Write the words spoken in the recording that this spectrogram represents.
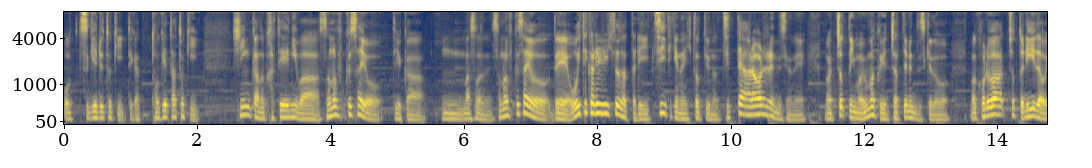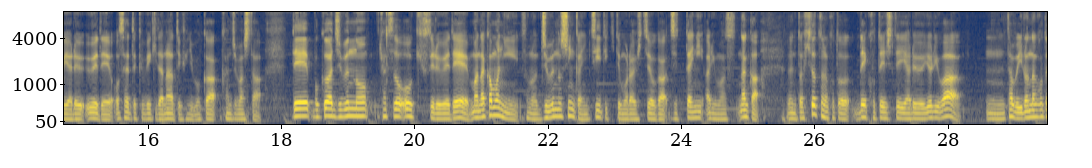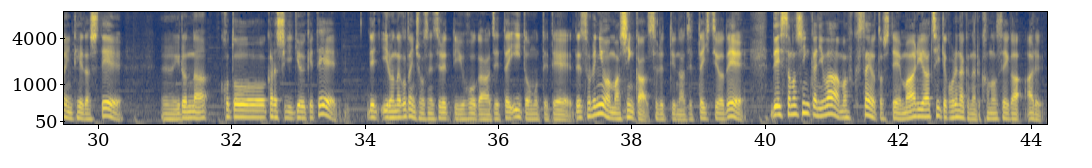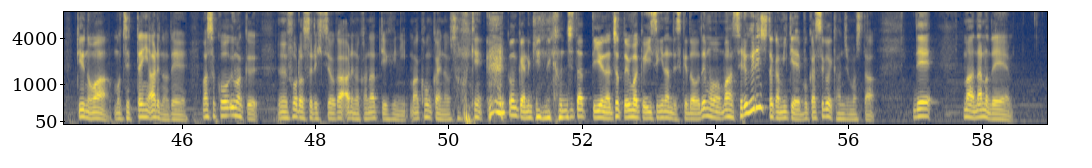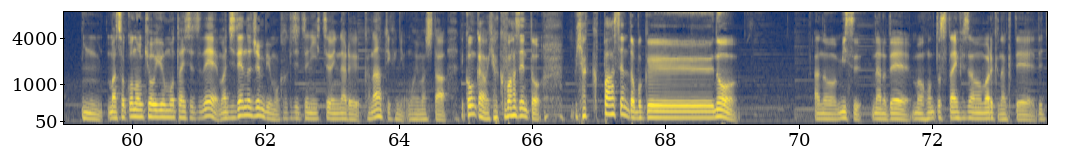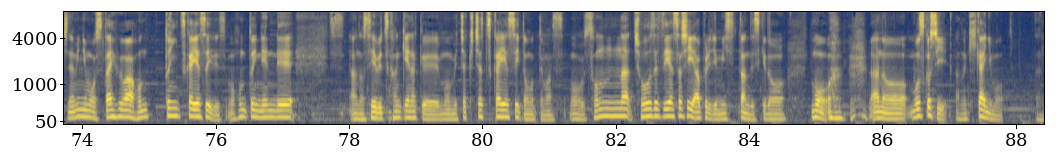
を告げる時っていうか遂げた時進化の過程にはその副作用っていうかうんまあそうだね。その副作用で置いてかれる人だったりついていけない人っていうのは絶対現れるんですよね、まあ、ちょっと今うまく言っちゃってるんですけど、まあ、これはちょっとリーダーをやる上で押さえておくべきだなというふうに僕は感じました。で僕は自分の活動を大きくする上で、まあ、仲間にその自分の進化についてきてもらう必要が絶対にあります。なんか、うんと、一つのことで固定してやるよりは、うん、多分いろんなことに手出してうん、いろんなことから刺激を受けてでいろんなことに挑戦するっていう方が絶対いいと思っててでそれにはまあ進化するっていうのは絶対必要ででその進化にはま副作用として周りがついてこれなくなる可能性があるっていうのはもう絶対にあるので、まあ、そこをうまく、フォローする必要があるのかなっていうふうに、まあ、今回のその件 今回の件で感じたっていうのはちょっとうまく言い過ぎなんですけどでもまあセルフレジとか見て僕はすごい感じました。でまあなのでうん。まあ、そこの共有も大切で、まあ、事前の準備も確実に必要になるかなというふうに思いました。今回は 100%100% 100%僕のあのミスなので、まあ、本当スタイフさんは悪くなくてでちなみにもうスタイフは本当に使いやすいです。もう本当に年齢あの性別関係なくもうめちゃくちゃ使いやすいと思ってます。もうそんな超絶優しいアプリでミスったんですけどもう あのもう少しあの機会にも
